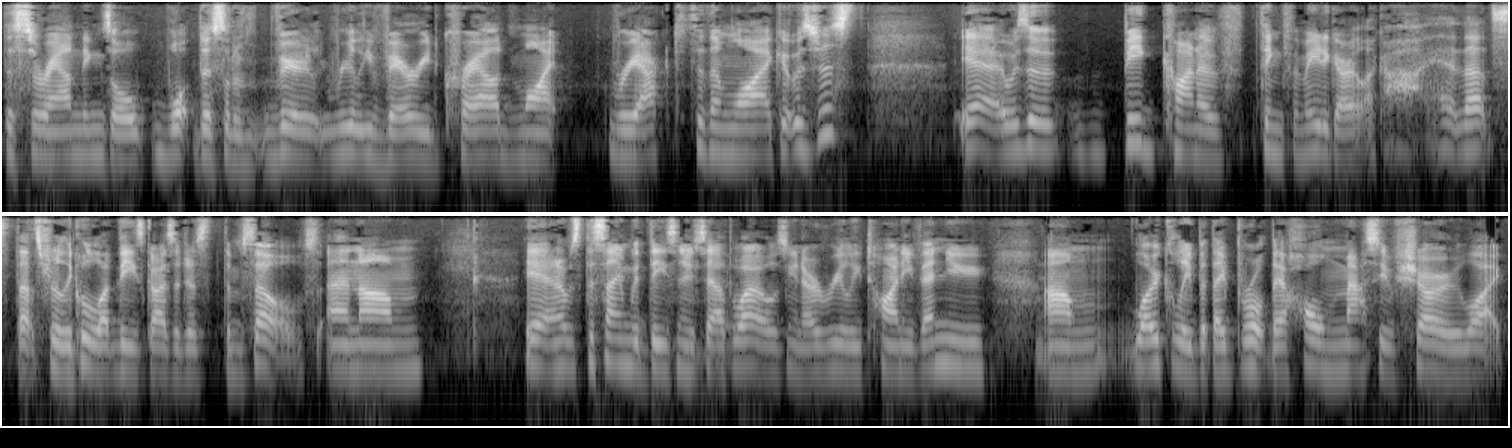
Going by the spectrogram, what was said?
the surroundings or what the sort of very, really varied crowd might react to them like. It was just, yeah, it was a big kind of thing for me to go like, oh yeah, that's, that's really cool. Like these guys are just themselves. And, um, yeah, and it was the same with these New South Whales, you know, really tiny venue um, locally, but they brought their whole massive show, like,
